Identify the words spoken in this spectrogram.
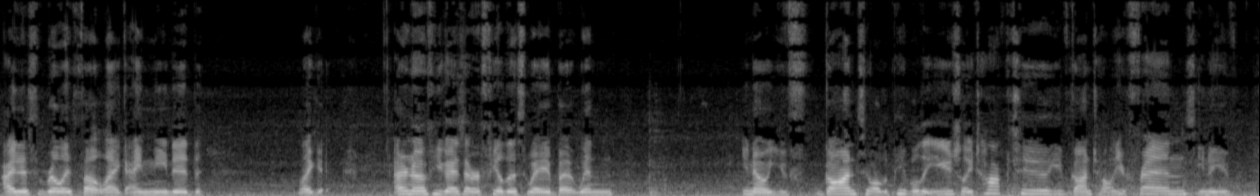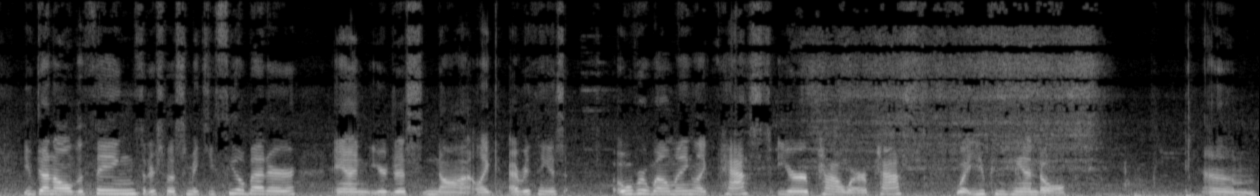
I just really felt like I needed like I don't know if you guys ever feel this way but when you know, you've gone to all the people that you usually talk to, you've gone to all your friends, you know, you've you've done all the things that are supposed to make you feel better and you're just not like everything is overwhelming like past your power, past what you can handle. Um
